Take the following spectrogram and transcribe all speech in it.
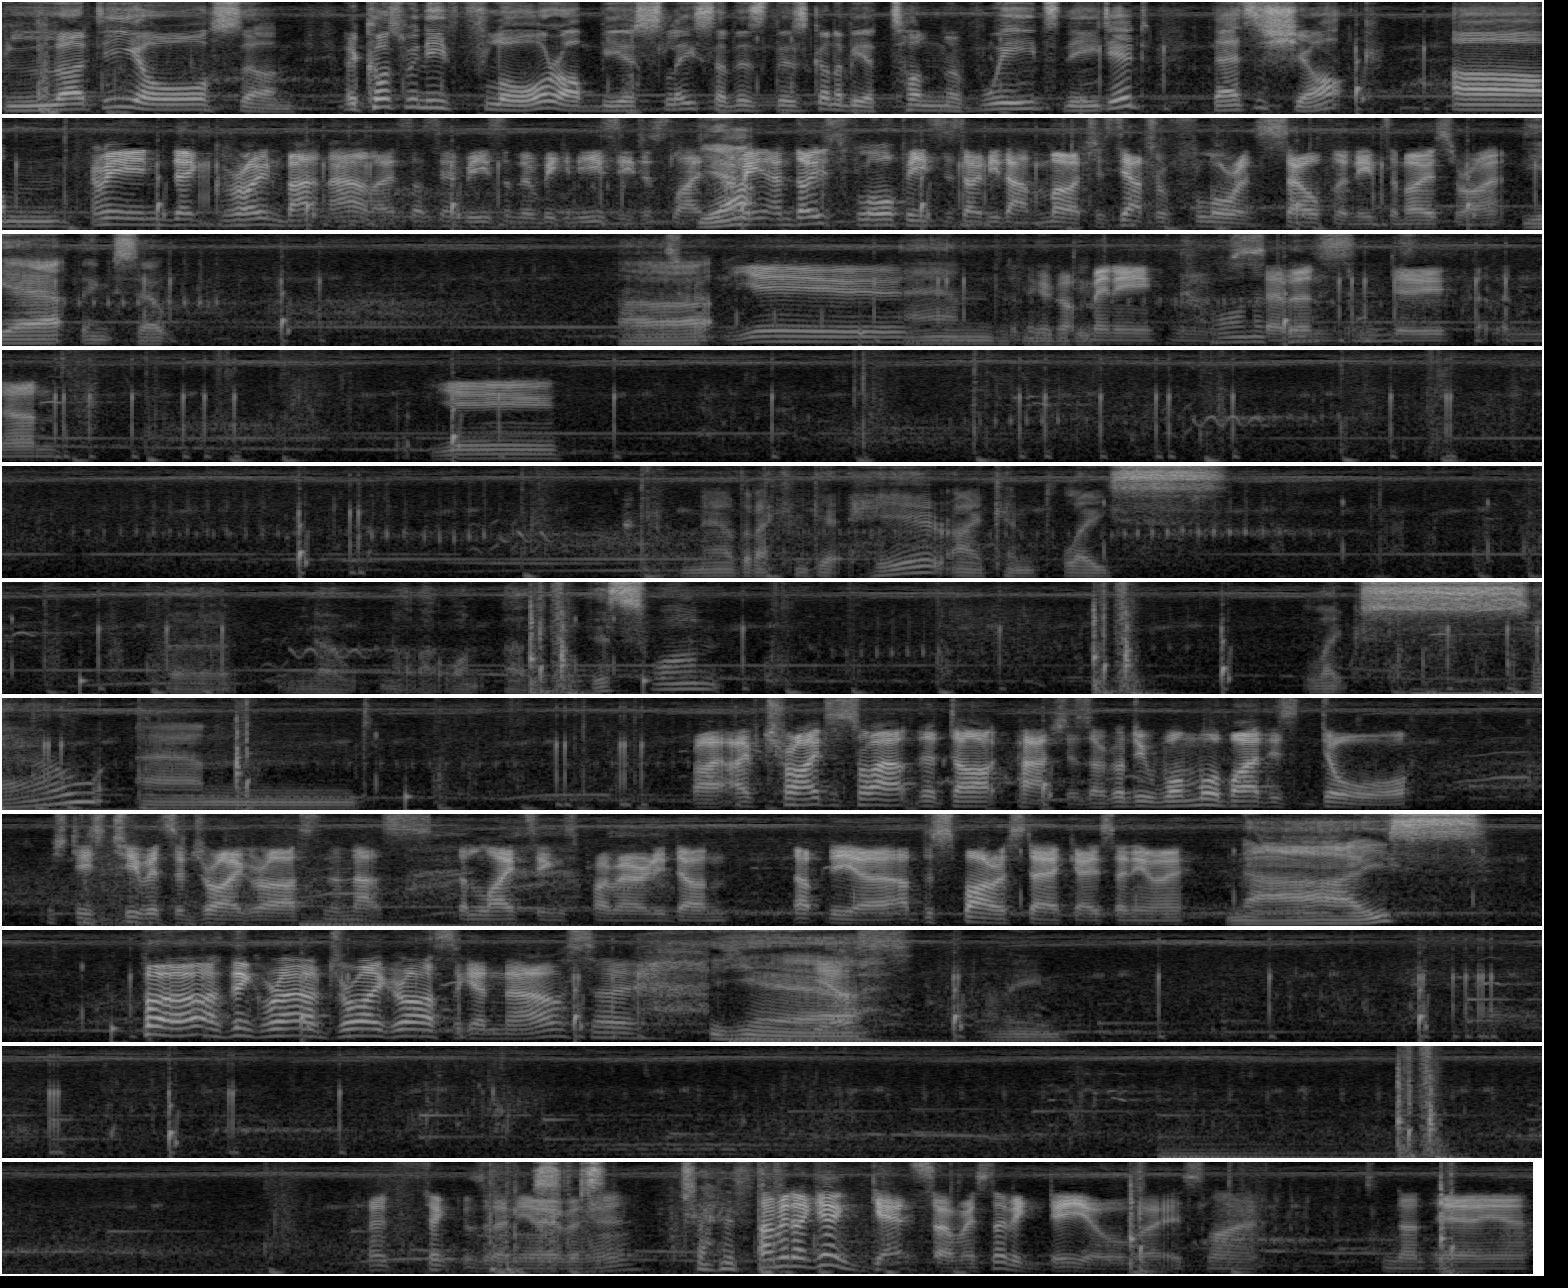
bloody awesome. Of course, we need floor, obviously. So there's there's going to be a ton of weeds needed. There's a shock. Um, I mean, they're grown back now, though, so that's going to be something we can easily just like. Yeah. I mean, and those floor pieces don't need that much. It's the actual floor itself that needs the most, right? yeah, I think so. Uh, you. and I think I've got many. Hmm, Seven. pieces. Do better than none. Scrub you. Now that I can get here, I can place. Uh, no, not that one. Uh, this one. Like so, and Right, I've tried to sort out the dark patches. I've got to do one more by this door, which needs two bits of dry grass, and then that's the lighting's primarily done. Up the uh, up the spiral staircase, anyway. nice. But I think we're out of dry grass again now, so Yeah. yes. Trying to. I mean, I can get some. It's no big deal, but it's like it's none here. Yeah.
